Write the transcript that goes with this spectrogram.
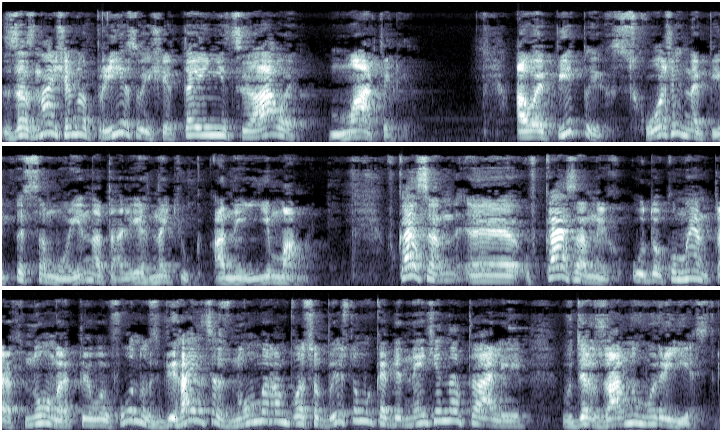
зазначено прізвище та ініціали матері. Але підпис схожий на підпис самої Наталії Гнатюк, а не її мами. Вказан, е, вказаних у документах номер телефону збігається з номером в особистому кабінеті Наталії в Державному реєстрі.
